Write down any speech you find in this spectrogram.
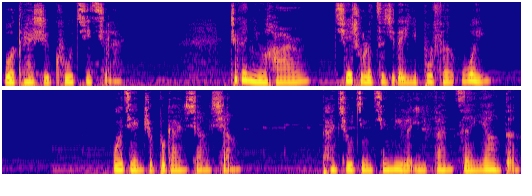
我开始哭泣起来。这个女孩切除了自己的一部分胃，我简直不敢想象，她究竟经历了一番怎样的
